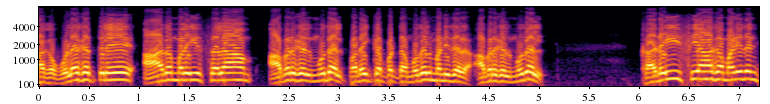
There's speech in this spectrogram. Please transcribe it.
ஆக உலகத்திலே ஆதம் அலைஹிஸ்ஸலாம் அவர்கள் முதல் படைக்கப்பட்ட முதல் மனிதர் அவர்கள் முதல் கடைசியாக மனிதன்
